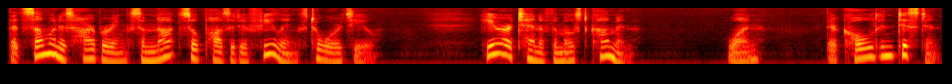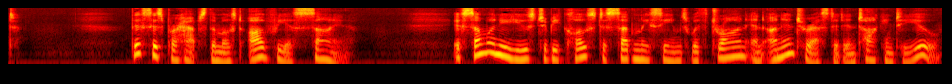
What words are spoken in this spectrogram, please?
that someone is harboring some not so positive feelings towards you. Here are 10 of the most common. 1. They're cold and distant. This is perhaps the most obvious sign. If someone you used to be close to suddenly seems withdrawn and uninterested in talking to you,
